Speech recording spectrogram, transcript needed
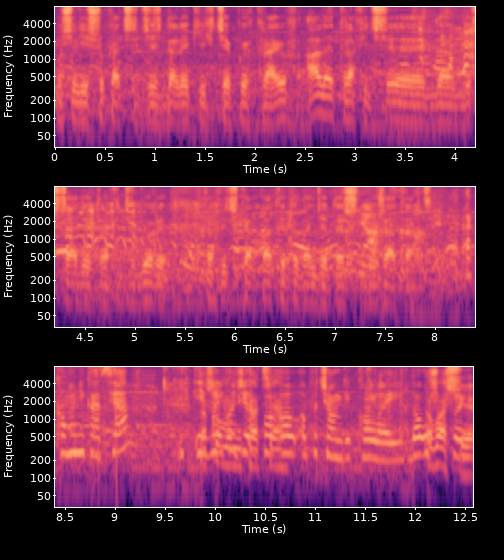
musieli szukać gdzieś dalekich, ciepłych krajów, ale trafić do Bieszczady, trafić w góry, trafić w Karpaty to będzie też duża atrakcja. A komunikacja? Jeżeli chodzi o, po, o, pociągi, kolej, do No właśnie,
